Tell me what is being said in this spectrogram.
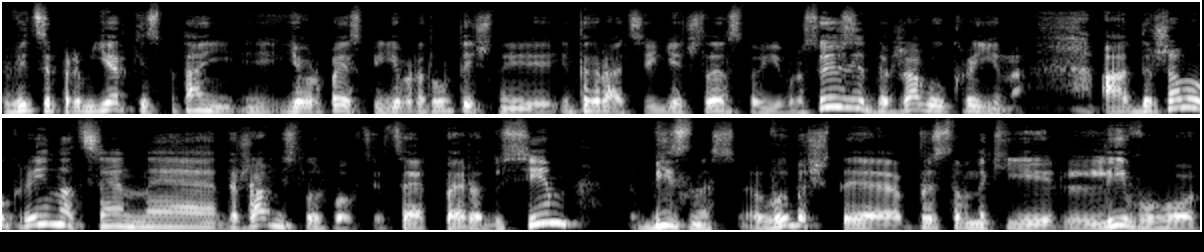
віце-прем'єрки з питань європейської євроатлантичної інтеграції. Є членство у Євросоюзі держави Україна. А держава Україна це не державні службовці, це передусім бізнес. Вибачте, представники лівого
